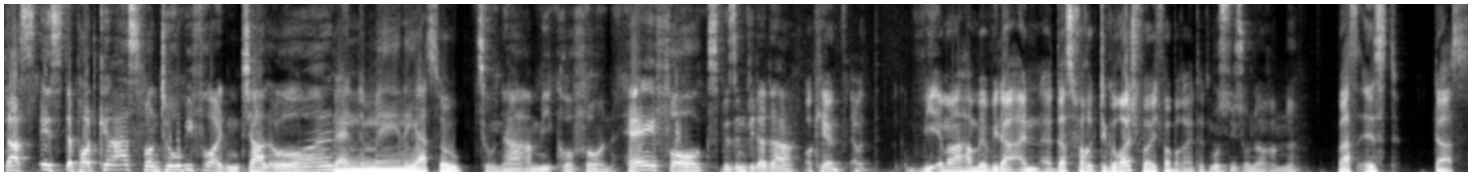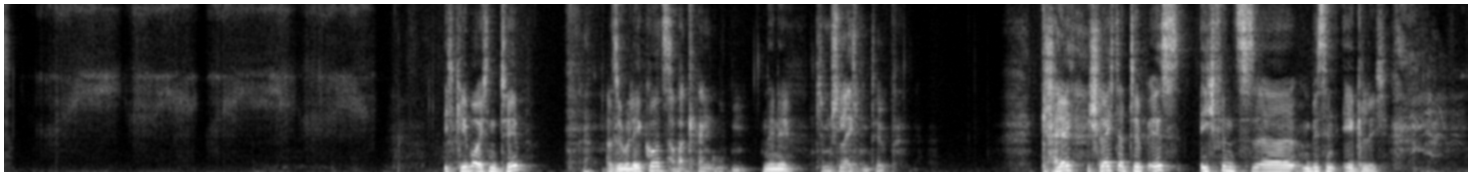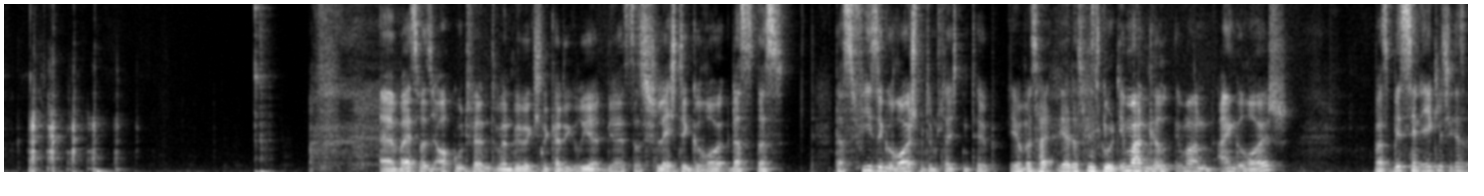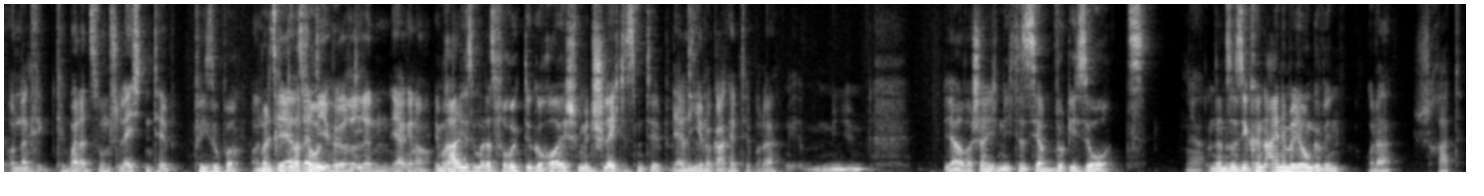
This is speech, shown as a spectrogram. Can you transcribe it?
Das ist der Podcast von Tobi Freudenthal und Benjamin Yasso. zu nah am Mikrofon. Hey Folks, wir sind wieder da. Okay, und äh, wie immer haben wir wieder ein, äh, das verrückte Geräusch für euch vorbereitet. Muss nicht so nah ran, ne? Was ist das? Ich gebe euch einen Tipp. Also überleg kurz. Aber keinen guten. Nee, nee. Ich habe einen schlechten Tipp. Schlech, schlechter Tipp ist, ich find's äh, ein bisschen eklig. Äh, weißt du, was ich auch gut fände, wenn wir wirklich eine Kategorie hätten, die heißt das schlechte Geräusch, das, das, das fiese Geräusch mit dem schlechten Tipp. Ja, was ja, das find's gut. Immer ein, immer ein Geräusch, was ein bisschen eklig ist und dann kriegt, kriegt man dazu einen schlechten Tipp. Finde ich super. Und es gibt der ja das oder die Hörerin, ja genau. Im Radio ist immer das verrückte Geräusch mit schlechtestem Tipp. Ja, die geben noch gar keinen Tipp, oder? ja, wahrscheinlich nicht. Das ist ja wirklich so. Ja. Und dann so, sie können eine Million gewinnen. Oder Schratt.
